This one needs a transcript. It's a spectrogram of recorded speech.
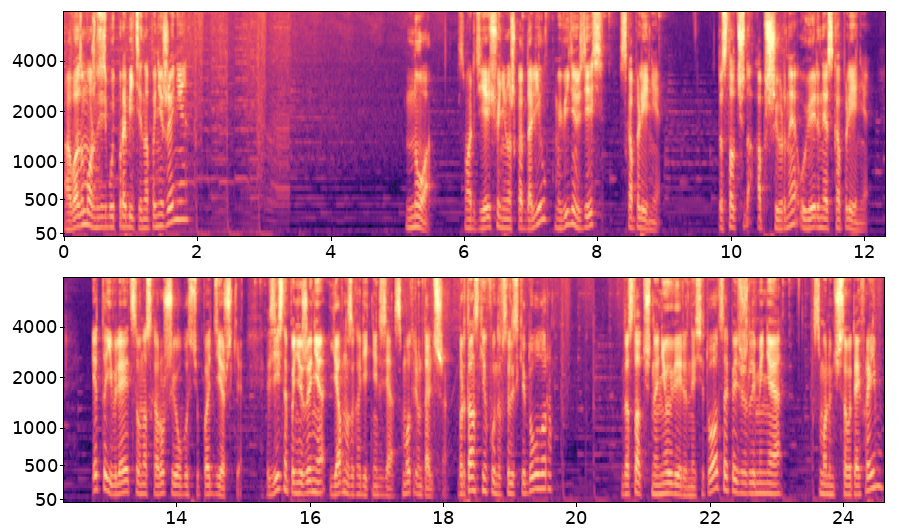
А возможно, здесь будет пробитие на понижение. Но, смотрите, я еще немножко отдалил. Мы видим здесь скопление. достаточно обширное, уверенное скопление. Это является у нас хорошей областью поддержки. Здесь на понижение явно заходить нельзя. Смотрим дальше. Британский фунт, австралийский доллар. Достаточно неуверенная ситуация, опять же, для меня. Смотрим часовой тайфрейм.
